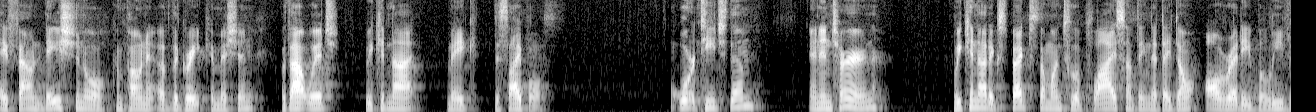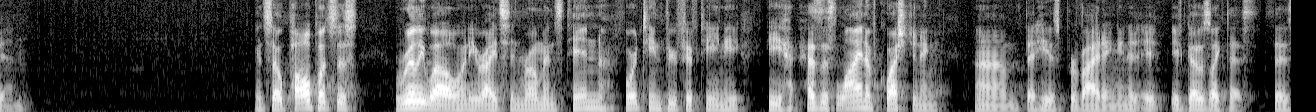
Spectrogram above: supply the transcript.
a foundational component of the Great Commission, without which we could not make disciples or teach them and in turn, we cannot expect someone to apply something that they don't already believe in. And so Paul puts this really well when he writes in Romans 10 14 through 15. He, he has this line of questioning um, that he is providing, and it, it, it goes like this It says,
